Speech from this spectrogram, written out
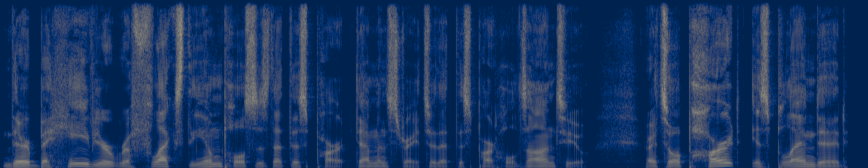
their behavior reflects the impulses that this part demonstrates or that this part holds on to. Right? So a part is blended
